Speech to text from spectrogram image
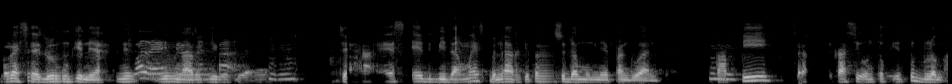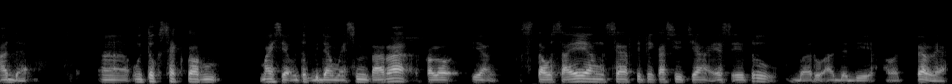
Boleh saya dulu mungkin ya. Ini, boleh, ini menarik juga ya. CHSE di bidang MICE benar kita sudah mempunyai panduan. Mm-hmm. Tapi sertifikasi untuk itu belum ada. Uh, untuk sektor MICE ya, untuk bidang MICE. Sementara kalau yang setahu saya yang sertifikasi CHSE itu baru ada di hotel ya.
